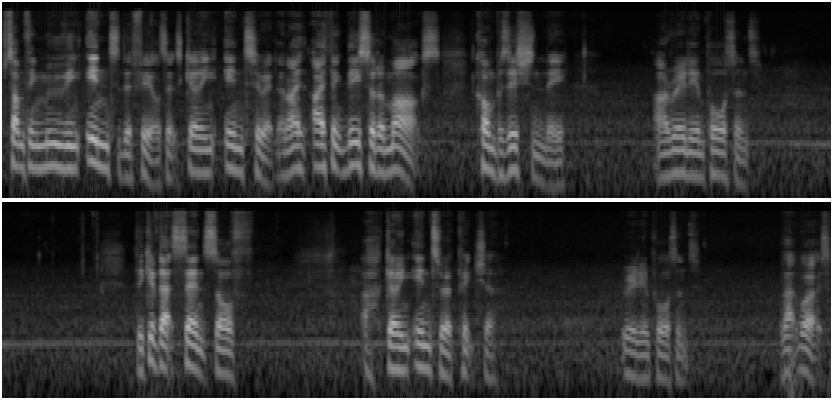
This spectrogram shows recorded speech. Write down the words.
something moving into the field, so it's going into it. And I, I think these sort of marks, compositionally, are really important. They give that sense of uh, going into a picture, really important. That works.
